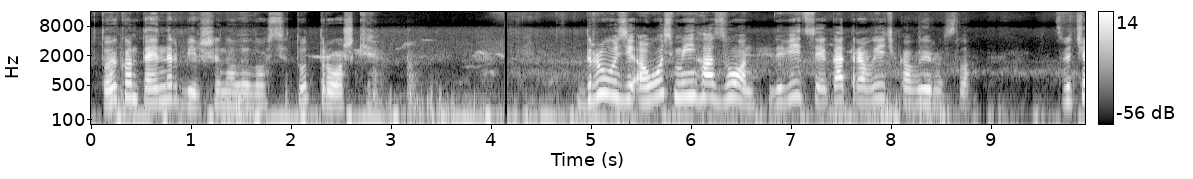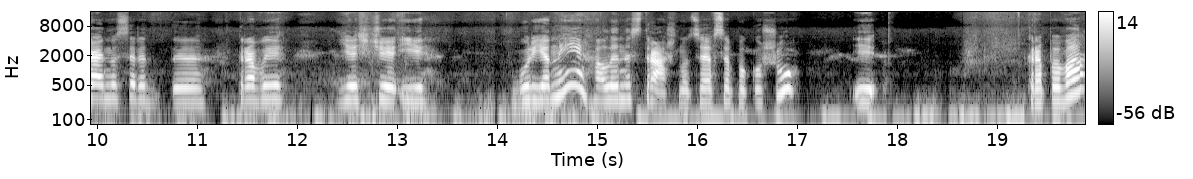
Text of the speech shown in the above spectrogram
В той контейнер більше налилося, тут трошки. Друзі, а ось мій газон. Дивіться, яка травичка виросла. Звичайно, серед е, трави є ще і бур'яни, але не страшно. Це все покошу і крапива.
